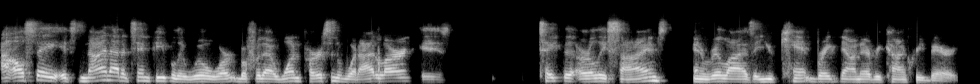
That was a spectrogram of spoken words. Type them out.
I'll say it's nine out of 10 people it will work. But for that one person, what I learned is take the early signs and realize that you can't break down every concrete barrier.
